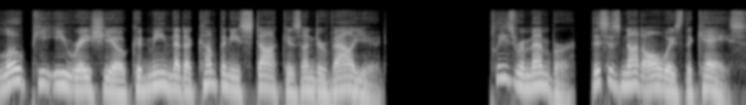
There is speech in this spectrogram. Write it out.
Low PE ratio could mean that a company's stock is undervalued. Please remember, this is not always the case.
